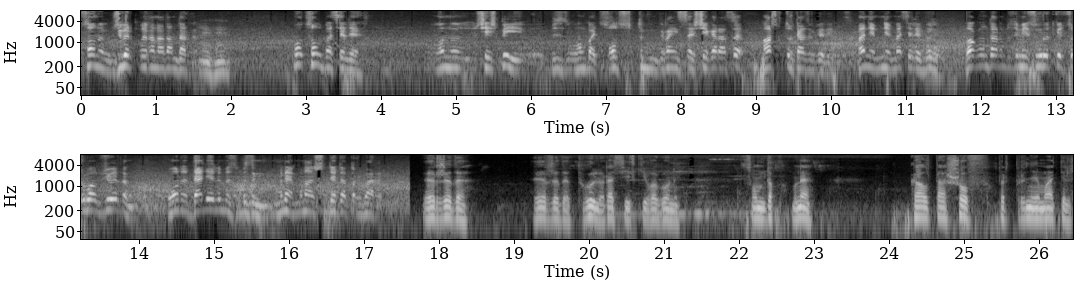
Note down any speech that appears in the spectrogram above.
Соны жіберіп қойған адамдарды. Вот сол мәселе. Оны шешпей біз оңбайды солтүстіктің граница шекарасы ашық тұр қазірге дейін. Әне міне мәселе вагондарымызды мен суретке түсіріп алып жібердім оны дәлеліміз біздің міне мына ішінде де тұр бәрі ржд ржд түгел российский вагоны сомдық міне калташов предприниматель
